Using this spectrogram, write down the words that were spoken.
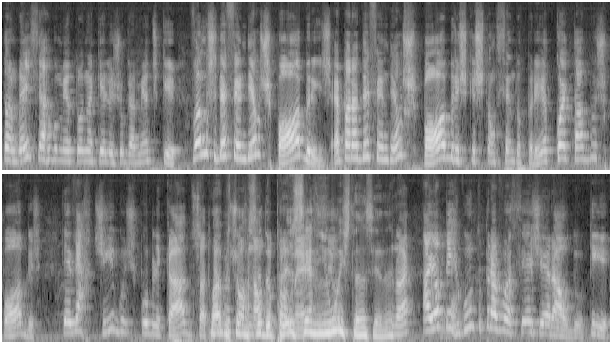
também se argumentou naquele julgamento que vamos defender os pobres, é para defender os pobres que estão sendo presos, coitado dos pobres. Teve artigos publicados até pobres no Jornal do Comércio. sem nenhuma instância, né? Não é? Aí eu pergunto para você, Geraldo, que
